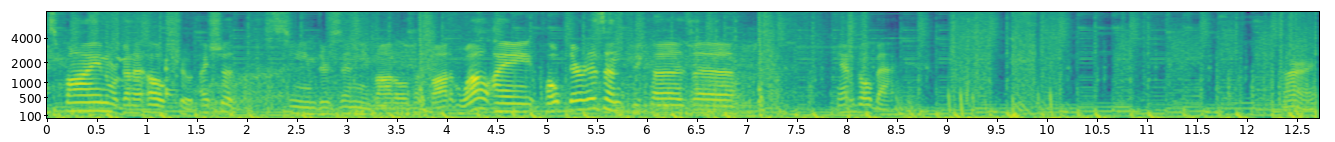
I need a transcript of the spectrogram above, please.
It's fine, we're gonna... Oh, shoot, I should see if there's any bottles at the bottom. Well, I hope there isn't, because, uh... Can't go back. Alright.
